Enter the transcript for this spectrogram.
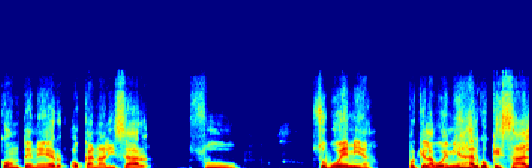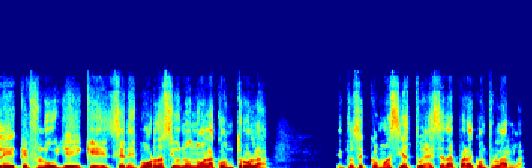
contener o canalizar su, su bohemia? Porque la bohemia es algo que sale, que fluye y que se desborda si uno no la controla. Entonces, ¿cómo hacías tú a esa edad para controlarla?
